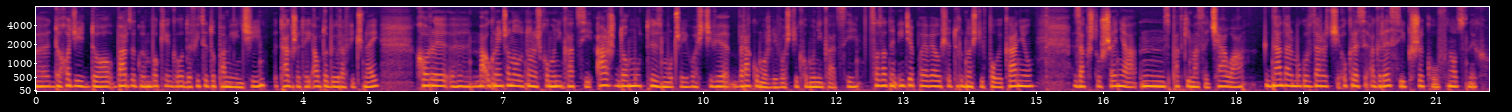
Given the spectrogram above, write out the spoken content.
E, dochodzi do bardzo głębokiego deficytu pamięci, także tej autobiograficznej. Chory e, ma ograniczoną zdolność komunikacji aż do mutyzmu, czyli właściwie braku możliwości komunikacji. Co za tym idzie, pojawiają się trudności w połykaniu, zakrztuszenia, mm, spadki masy ciała, nadal mogą zdarzać się okresy agresji, krzyków nocnych.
